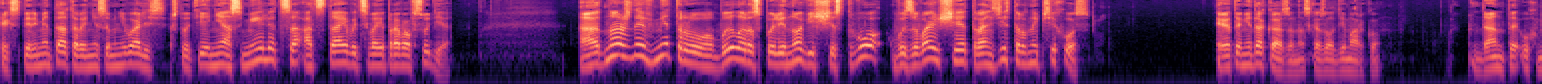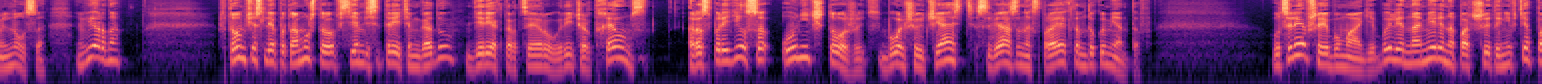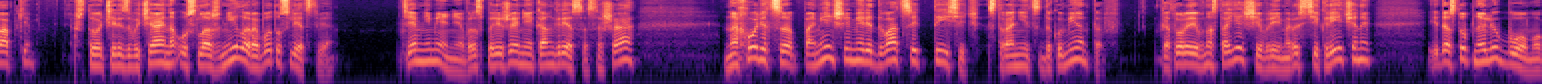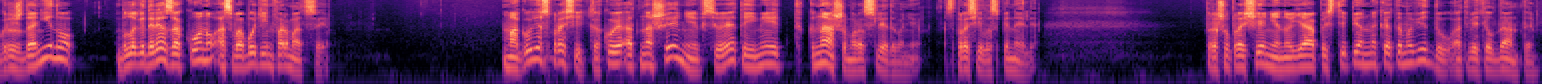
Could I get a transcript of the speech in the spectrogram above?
Экспериментаторы не сомневались, что те не осмелятся отстаивать свои права в суде. А однажды в метро было распылено вещество, вызывающее транзисторный психоз. «Это не доказано», — сказал Демарко. Данте ухмыльнулся. «Верно. В том числе потому, что в 1973 году директор ЦРУ Ричард Хелмс распорядился уничтожить большую часть связанных с проектом документов. Уцелевшие бумаги были намеренно подшиты не в те папки, что чрезвычайно усложнило работу следствия. Тем не менее, в распоряжении Конгресса США находится по меньшей мере 20 тысяч страниц документов, которые в настоящее время рассекречены и доступны любому гражданину благодаря закону о свободе информации. «Могу я спросить, какое отношение все это имеет к нашему расследованию?» — спросила Спинелли. «Прошу прощения, но я постепенно к этому веду», — ответил Данте.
